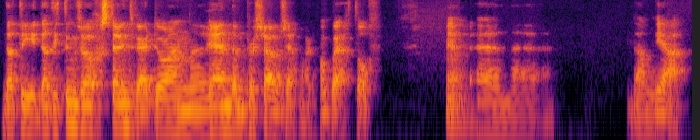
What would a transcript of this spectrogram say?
dat hij, dat hij toen zo gesteund werd door een random persoon, zeg maar. Dat vond ik wel echt tof. Ja. En uh, dan, ja,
